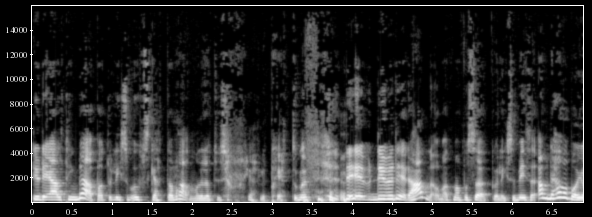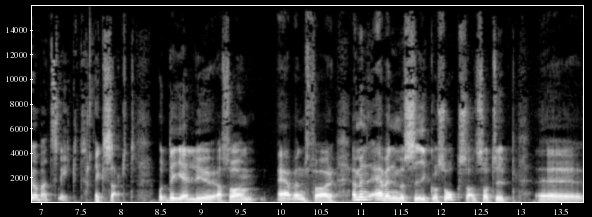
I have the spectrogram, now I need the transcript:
det är ju det allting bär på, att du liksom uppskattar varandra. Det låter så jävligt pretto men det, det är ju det det handlar om, att man försöker liksom visa, ja men det här var bra jobbat, snyggt. Exakt. Och det gäller ju alltså även för, ja men även musik och så också. Alltså typ eh,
